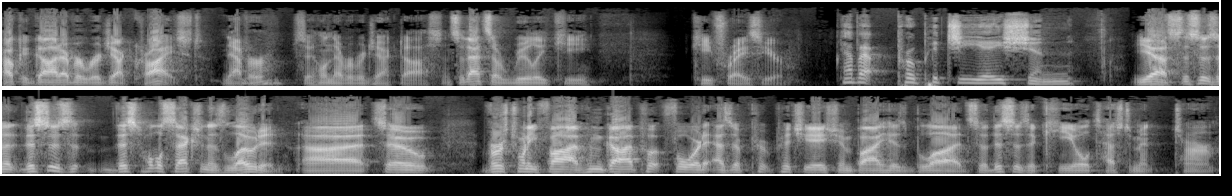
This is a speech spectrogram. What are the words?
How could God ever reject Christ? Never. So he'll never reject us. And so that's a really key, key phrase here. How about propitiation? Yes, this is a, this is this whole section is loaded. Uh, so verse 25, whom God put forward as a propitiation by his blood. So this is a key Old Testament term.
